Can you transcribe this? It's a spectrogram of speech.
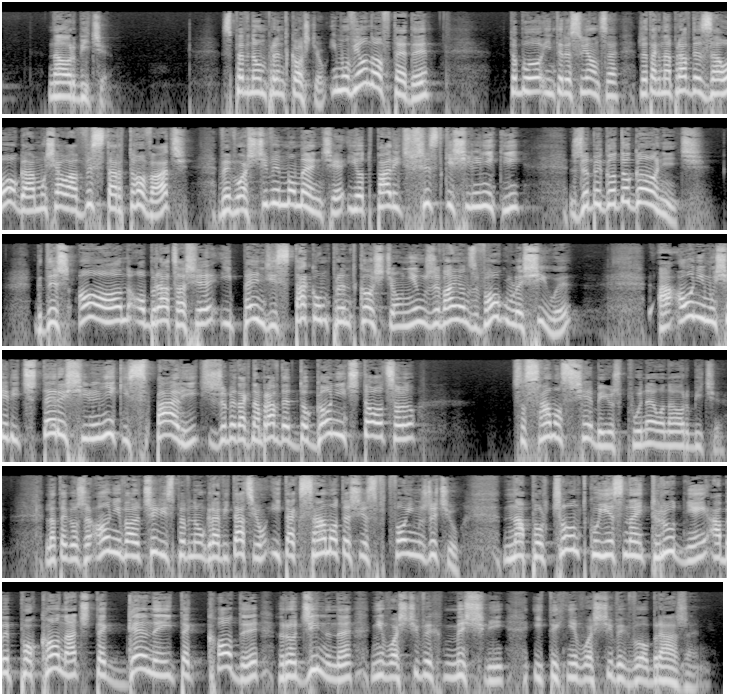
na orbicie z pewną prędkością. I mówiono wtedy, to było interesujące, że tak naprawdę załoga musiała wystartować we właściwym momencie i odpalić wszystkie silniki, żeby go dogonić. Gdyż on obraca się i pędzi z taką prędkością, nie używając w ogóle siły, a oni musieli cztery silniki spalić, żeby tak naprawdę dogonić to, co, co samo z siebie już płynęło na orbicie. Dlatego, że oni walczyli z pewną grawitacją i tak samo też jest w Twoim życiu. Na początku jest najtrudniej, aby pokonać te geny i te kody rodzinne niewłaściwych myśli i tych niewłaściwych wyobrażeń.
